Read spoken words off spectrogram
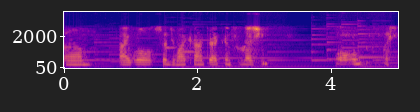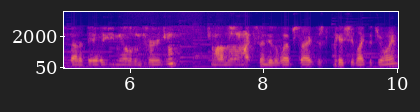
Um, I will send you my contact information. Um, I send out a daily email of encouragement. Um, then I might send you the website just in case you'd like to join.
